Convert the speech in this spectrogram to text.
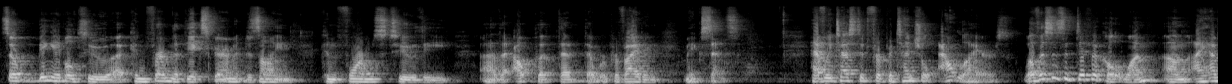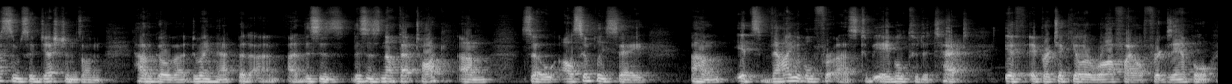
So being able to uh, confirm that the experiment design conforms to the, uh, the output that, that we're providing makes sense. Have we tested for potential outliers? Well, this is a difficult one. Um, I have some suggestions on how to go about doing that, but um, uh, this is this is not that talk. Um, so I'll simply say um, it's valuable for us to be able to detect if a particular raw file, for example,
